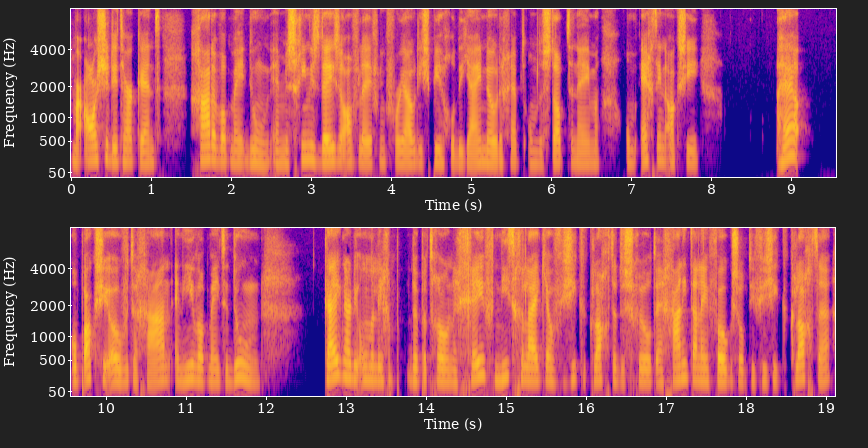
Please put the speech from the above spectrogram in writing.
Maar als je dit herkent, ga er wat mee doen. En misschien is deze aflevering voor jou die spiegel die jij nodig hebt om de stap te nemen om echt in actie, hè, op actie over te gaan en hier wat mee te doen. Kijk naar die onderliggende patronen. Geef niet gelijk jouw fysieke klachten de schuld. En ga niet alleen focussen op die fysieke klachten,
